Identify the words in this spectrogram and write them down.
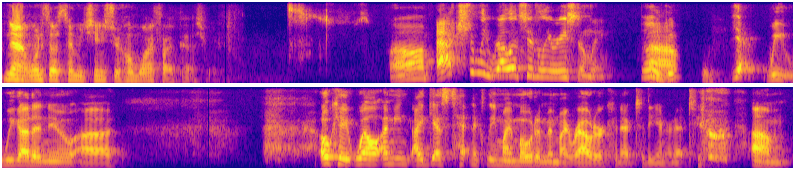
Now, when's the last time you changed your home Wi-Fi password? Um, actually, relatively recently. Oh, um, good. Yeah, we we got a new. Uh, Okay, well, I mean, I guess technically my modem and my router connect to the internet too. um,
